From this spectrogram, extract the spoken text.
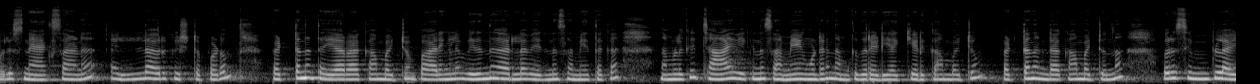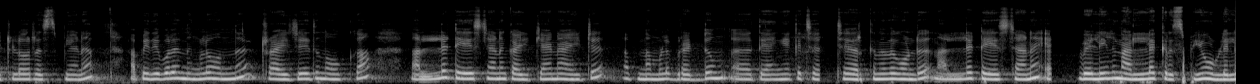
ഒരു സ്നാക്സാണ് എല്ലാവർക്കും ഇഷ്ടപ്പെടും. പെട്ടെന്ന് തയ്യാറാക്കാൻ പറ്റും. അപ്പോൾ ആരെങ്കിലും വിരുന്നുകാരെല്ലാം വരുന്ന സമയത്തൊക്കെ നമ്മൾക്ക് ചായ വയ്ക്കുന്ന സമയം കൊണ്ട് തന്നെ നമുക്കിത് റെഡിയാക്കി എടുക്കാൻ പറ്റും. പെട്ടെന്ന് ഉണ്ടാക്കാൻ പറ്റുന്ന ഒരു സിമ്പിളായിട്ടുള്ള ഒരു റെസിപ്പിയാണ് അപ്പോൾ ഇതേപോലെ നിങ്ങളും ഒന്ന് ട്രൈ ചെയ്ത് നോക്കുക. നല്ല ടേസ്റ്റാണ് കഴിക്കാനായിട്ട് അപ്പം നമ്മൾ ബ്രെഡും തേങ്ങയൊക്കെ ചേർക്കുന്നത് കൊണ്ട് നല്ല ടേസ്റ്റാണ്. വെളിയിൽ നല്ല ക്രിസ്പിയും ഉള്ളിൽ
